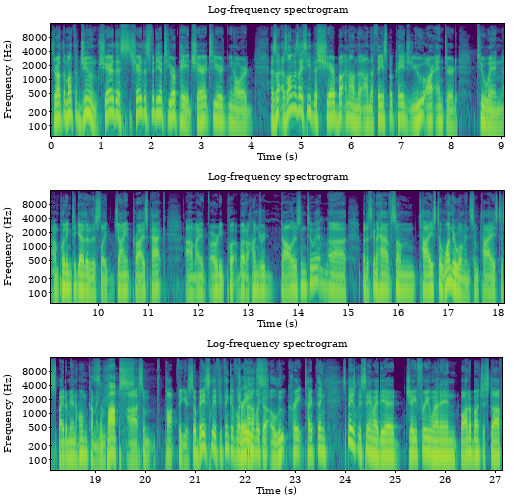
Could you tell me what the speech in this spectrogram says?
throughout the month of June. Share this, share this video to your page. Share it to your, you know, or as as long as I see the share button on the on the Facebook page, you are entered to win. I'm putting together this like giant prize pack. Um, I've already put about a hundred dollars into it, uh, but it's going to have some ties to Wonder Woman, some ties to Spider-Man: Homecoming, Some pops. uh, some pop figures. So basically, if you think of like kind of like a, a loot crate type thing, it's basically the same idea. Jay Free went in, bought a bunch of stuff,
